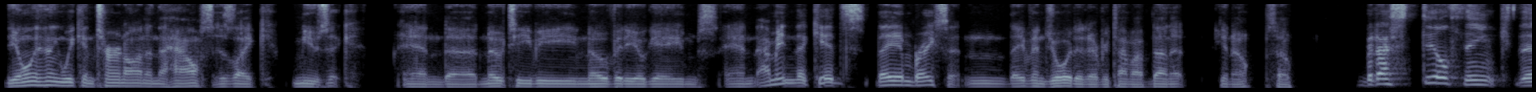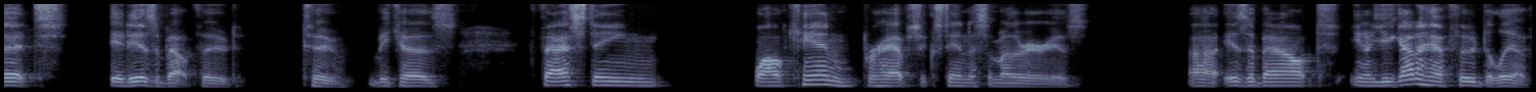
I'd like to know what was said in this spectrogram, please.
the only thing we can turn on in the house is like music and uh, no tv no video games and i mean the kids they embrace it and they've enjoyed it every time i've done it you know so but i still think that it is about food too because fasting, while can perhaps extend to some other areas, uh, is about you know you got to have food to live.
